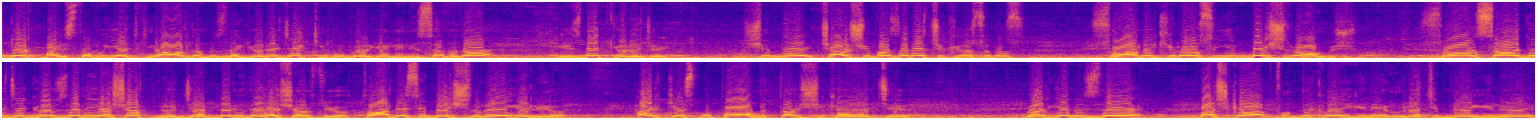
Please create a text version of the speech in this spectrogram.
14 Mayıs'ta bu yetkiyi aldığımızda görecek ki bu bölgenin insanı da hizmet görecek. Şimdi çarşı pazara çıkıyorsunuz. Soğanın kilosu 25 lira olmuş. Soğan sadece gözleri yaşartmıyor, cepleri de yaşartıyor. Tanesi 5 liraya geliyor. Herkes bu pahalılıktan şikayetçi. Bölgemizde başka fındıkla ilgili, üretimle ilgili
